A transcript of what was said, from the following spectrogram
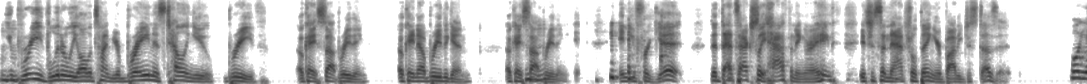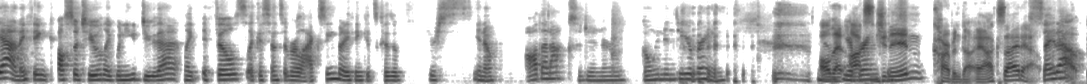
You Mhm. breathe literally all the time. Your brain is telling you breathe. Okay stop breathing. Okay now breathe again. Okay stop Mhm. breathing. And you forget that that's actually happening right? It's just a natural thing. Your body just does it. Well, yeah, and I think also too, like when you do that, like it feels like a sense of relaxing, but I think it's because of your, you know, all that oxygen are going into your brain, all that oxygen in carbon dioxide out side out.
